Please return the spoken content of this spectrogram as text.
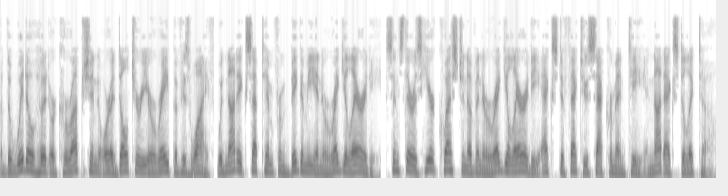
of the widowhood or corruption or adultery or rape of his wife would not accept him from bigamy and irregularity, since there is here question of an irregularity ex defectu sacramenti and not ex delicto.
